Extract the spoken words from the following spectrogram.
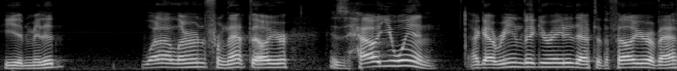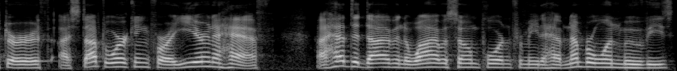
he admitted. What I learned from that failure is how you win. I got reinvigorated after the failure of After Earth. I stopped working for a year and a half. I had to dive into why it was so important for me to have number one movies,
